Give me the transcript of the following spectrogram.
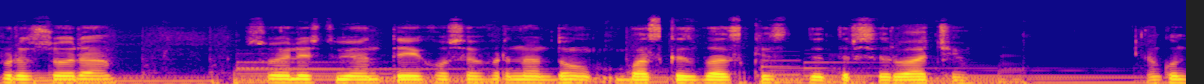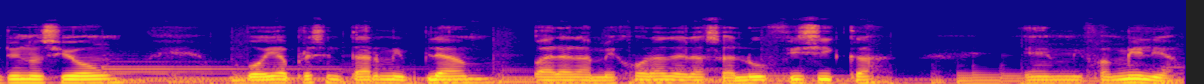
profesora. Soy el estudiante José Fernando Vázquez Vázquez de tercero H. A continuación, voy a presentar mi plan para la mejora de la salud física en mi familia.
